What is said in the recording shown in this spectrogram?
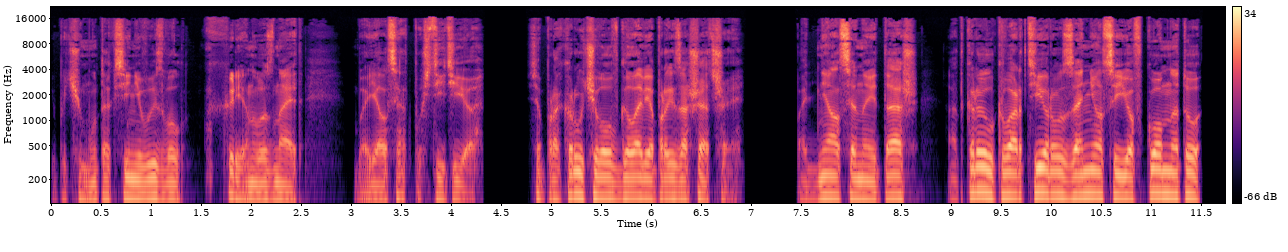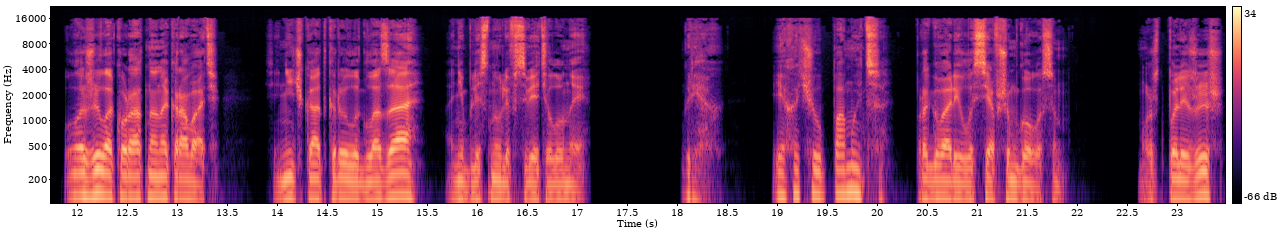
И почему такси не вызвал, хрен его знает. Боялся отпустить ее. Все прокручивал в голове произошедшее. Поднялся на этаж, открыл квартиру, занес ее в комнату, уложил аккуратно на кровать. Синичка открыла глаза, они блеснули в свете луны. «Грех, я хочу помыться», — проговорила севшим голосом. «Может, полежишь?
